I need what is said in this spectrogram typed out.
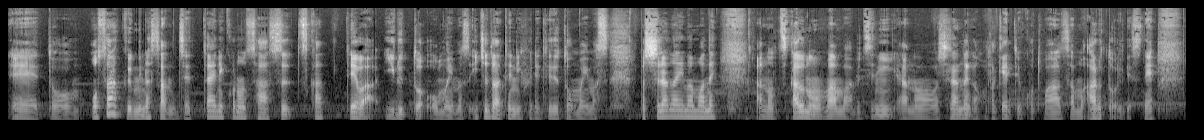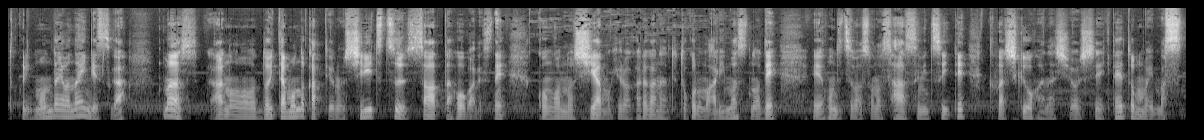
えっ、と、おそらく皆さん絶対にこの SARS 使ってはいると思います。一度は手に触れてると思います。まあ知らないままね、あの、使うのもまあまあ別に、あの、知らないが仏っていうことわざもある通りですね。特に問題はないんですが、まあ、あの、どういったものかっていうのを知りつつ触った方がですね、今後の視野も広がるかなというところもありますので、えー本日はその SARS について詳しくお話をしていきたいと思います。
